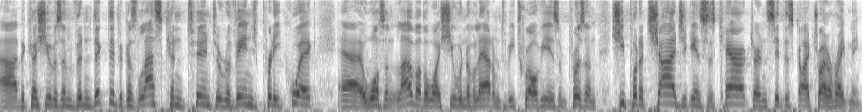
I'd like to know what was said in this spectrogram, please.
uh, because she was vindictive, because lust can turn to revenge pretty quick. Uh, it wasn't love, otherwise, she wouldn't have allowed him to be 12 years in prison. She put a charge against his character and said, This guy tried to rape me.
